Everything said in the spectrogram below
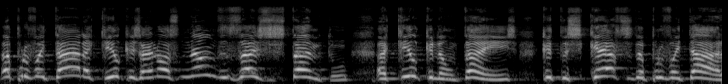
Aproveitar aquilo que já é nosso. Não desejes tanto aquilo que não tens que te esqueces de aproveitar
